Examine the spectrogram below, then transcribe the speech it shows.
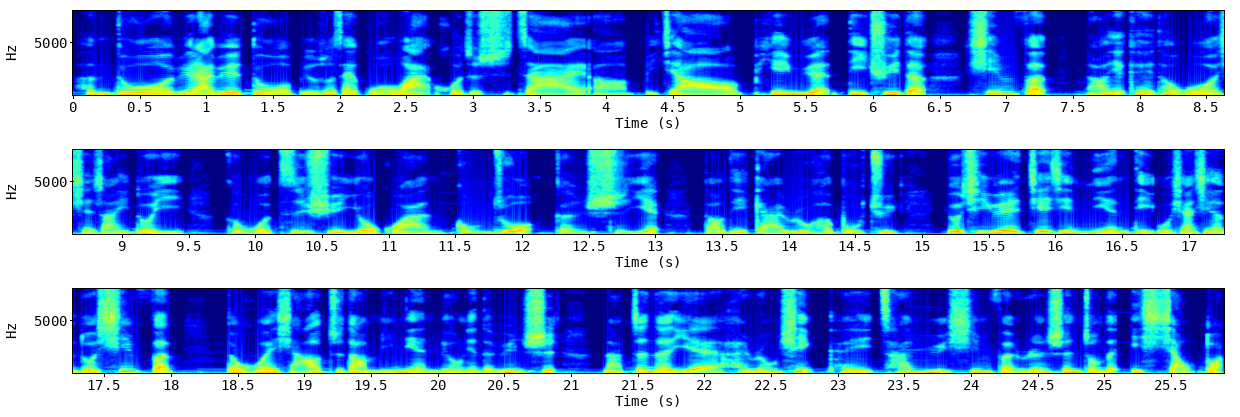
很多越来越多，比如说在国外或者是在啊比较偏远地区的新粉，然后也可以透过线上一对一跟我咨询有关工作跟事业到底该如何布局。尤其越接近年底，我相信很多新粉都会想要知道明年流年的运势。那真的也很荣幸可以参与新粉人生中的一小段。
